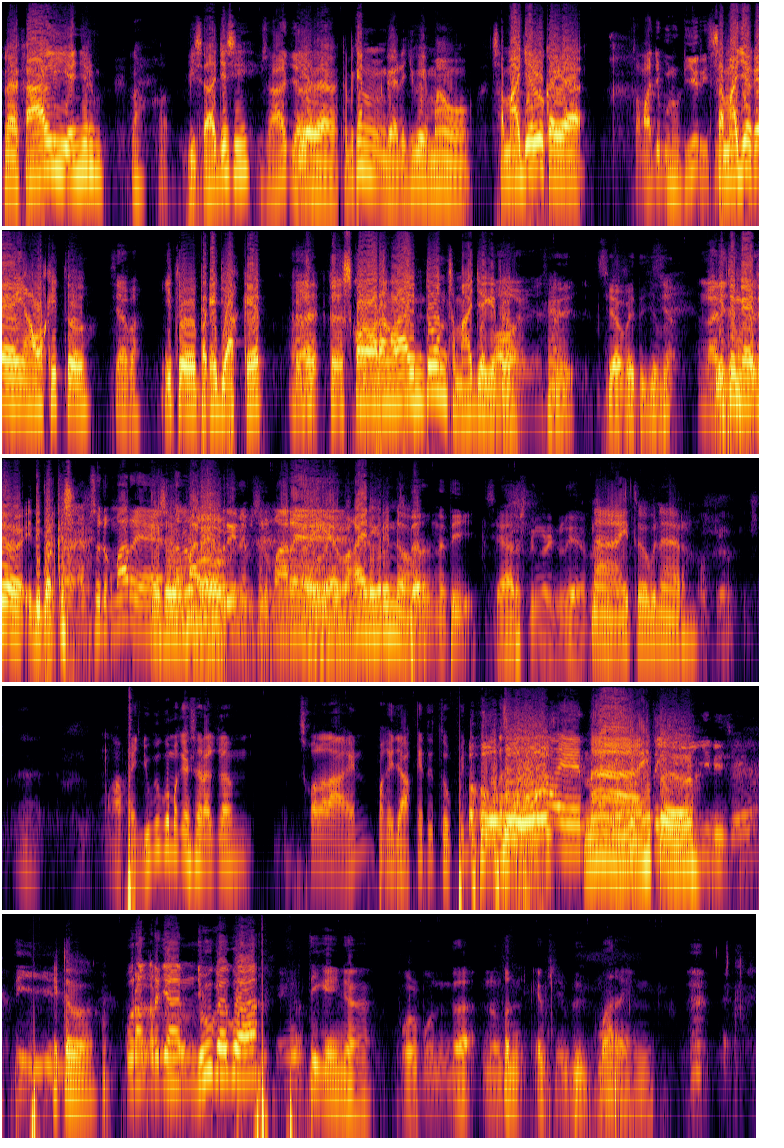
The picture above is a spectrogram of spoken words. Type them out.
lah kali anjir. Lah, Bisa aja sih. bisa aja. Iya lah, tapi kan nggak ada juga yang mau. Sama aja lu kayak Sama aja bunuh diri sih. sama aja kayak yang awak itu. Siapa? Itu pakai jaket ke, Hah? ke sekolah orang lain itu kan sama aja gitu. Oh, iya, sama. Eh, Siapa itu coba? Si- nggak itu ada nggak itu di podcast. Itu episode kemarin. Episode Kan kemarin. dengerin Oh, episode iya. kemarin. Oh, iya, makanya dengerin dong. Ntar nanti saya harus dengerin dulu ya. Nah, itu benar. Oke, oke. Ngapain juga gua pakai seragam sekolah lain, pakai jaket ditutupin Oh. ke sekolah lain. Nah, Ngerti, itu. Gini, saya ngerti. Itu. Kurang kerjaan juga gua. Saya ngerti kayaknya. Walaupun nggak nonton episode kemarin.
